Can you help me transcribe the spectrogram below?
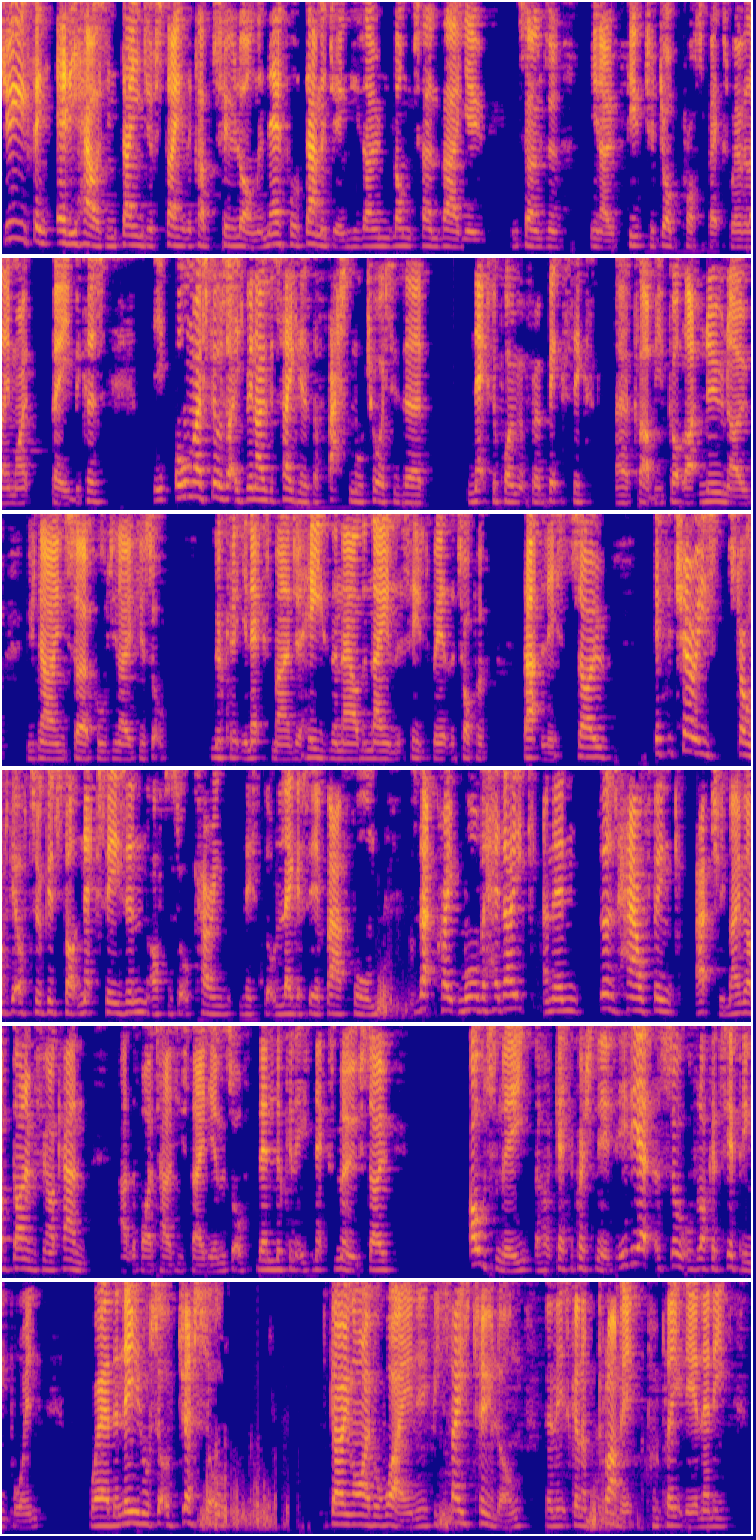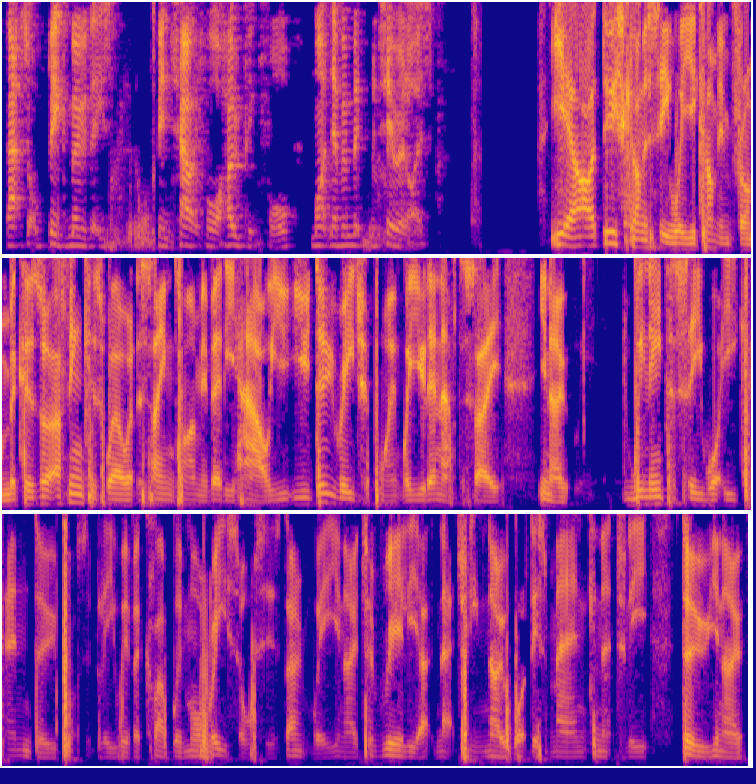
do you think Eddie Howe is in danger of staying at the club too long and therefore damaging his own long-term value in terms of you know future job prospects, wherever they might be? Because it almost feels like he's been overtaken as the fashionable choice as a next appointment for a big six uh, club. You've got like Nuno, who's now in circles. You know, if you're sort of looking at your next manager, he's the now the name that seems to be at the top of that list. So if the Cherries struggle to get off to a good start next season after sort of carrying this sort of legacy of bad form, does that create more of a headache? And then does Howe think, actually, maybe I've done everything I can at the Vitality Stadium sort of then looking at his next move? So ultimately, I guess the question is, is he at a sort of like a tipping point where the needle sort of just sort of going either way, and if he stays too long, then it's going to plummet completely, and then he that sort of big move that he's been touted for, hoping for, might never materialise. Yeah, I do kind of see where you're coming from because I think as well at the same time with Eddie Howe, you, you do reach a point where you then have to say, you know, we need to see what he can do possibly with a club with more resources, don't we? You know, to really actually know what this man can actually do. You know,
